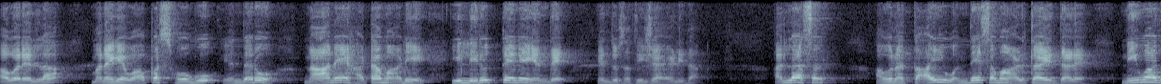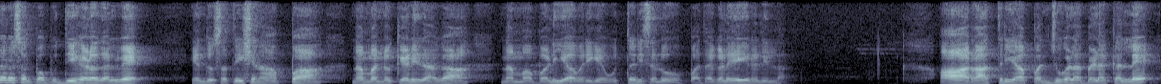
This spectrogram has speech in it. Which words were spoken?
ಅವರೆಲ್ಲ, ಮನೆಗೆ ವಾಪಸ್ ಹೋಗು ಎಂದರೂ ನಾನೇ ಹಠ ಮಾಡಿ ಇಲ್ಲಿರುತ್ತೇನೆ ಎಂದೆ ಎಂದು ಸತೀಶ ಹೇಳಿದ. ಅಲ್ಲ ಸರ್, ಅವನ ತಾಯಿ ಒಂದೇ ಸಮ ಅಳ್ತಾ ಇದ್ದಾಳೆ. ನೀವಾದರೂ ಸ್ವಲ್ಪ ಬುದ್ಧಿ ಹೇಳೋದಲ್ವೇ? ಎಂದು ಸತೀಶನ ಅಪ್ಪ ನಮ್ಮನ್ನು ಕೇಳಿದಾಗ ನಮ್ಮ ಬಳಿ ಅವರಿಗೆ ಉತ್ತರಿಸಲು ಪದಗಳೇ ಇರಲಿಲ್ಲ. ಆ ರಾತ್ರಿಯ ಪಂಜುಗಳ ಬೆಳಕಲ್ಲೇ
